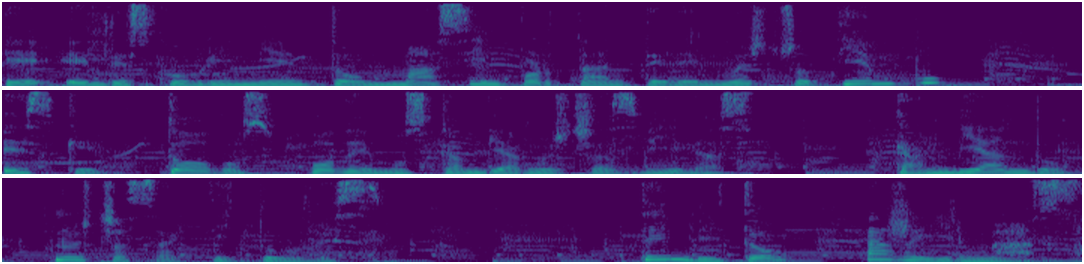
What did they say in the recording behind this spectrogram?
que el descubrimiento más importante de nuestro tiempo es que todos podemos cambiar nuestras vidas, cambiando nuestras actitudes. Te invito a reír más.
